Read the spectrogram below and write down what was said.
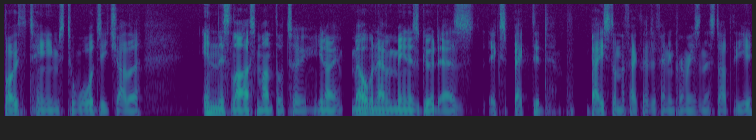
both teams towards each other in this last month or two. You know, Melbourne haven't been as good as expected based on the fact they're defending premiers in their start of the year.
